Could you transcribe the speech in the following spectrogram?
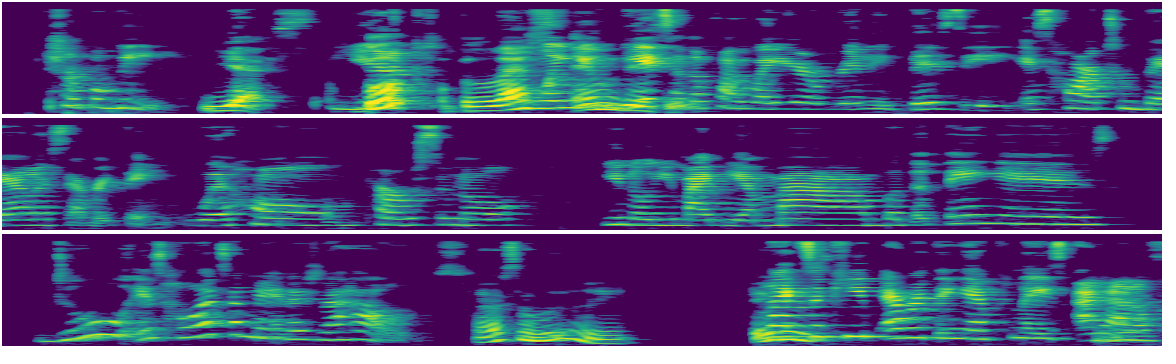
Triple B. Yes. you're, book blessed when you get busy. to the point where you're really busy, it's hard to balance everything with home, personal. You know, you might be a mom, but the thing is, dude, it's hard to manage the house. Absolutely. It like is- to keep everything in place. I gotta,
